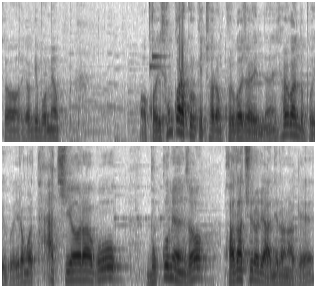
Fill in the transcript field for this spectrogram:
그래서 여기 보면 어, 거의 손가락 굵기처럼 굵어져 있는 혈관도 보이고 이런 걸다 지혈하고 묶으면서 과다 출혈이 안 일어나게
